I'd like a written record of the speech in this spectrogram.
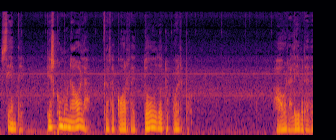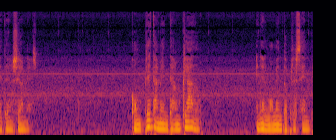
Siente que es como una ola que recorre todo tu cuerpo, ahora libre de tensiones, completamente anclado en el momento presente.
